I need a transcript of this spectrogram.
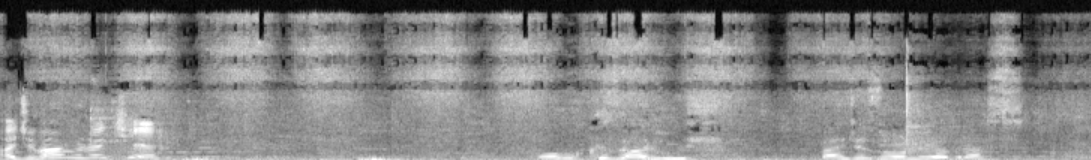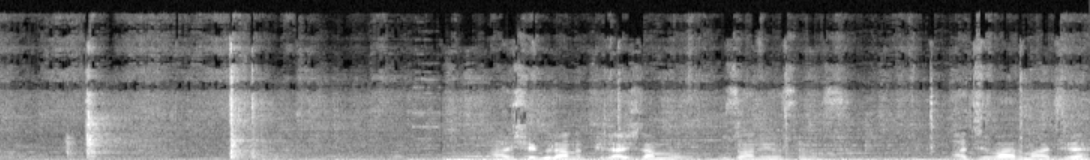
Acı var mı Raki? Oh kızarmış. Bence zorluyor biraz. Ayşegül Hanım plajdan mı uzanıyorsunuz? Acı var mı acı?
